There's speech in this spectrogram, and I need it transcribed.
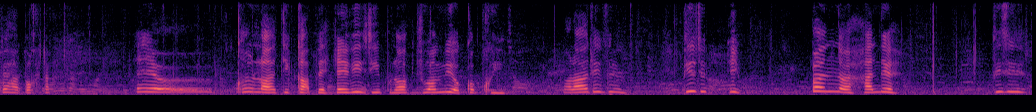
peu importe. Et euh, que l'handicap est visible soit mieux compris. Voilà, c'est vu. Bisous et bonne année. Bisous.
